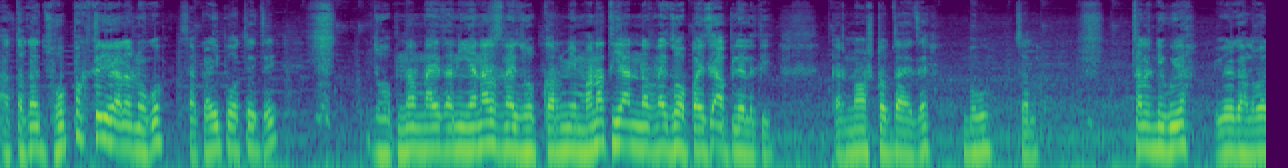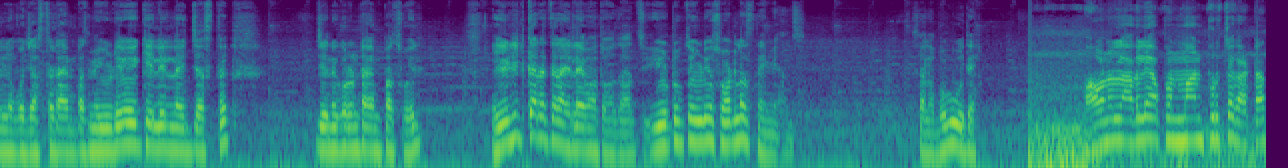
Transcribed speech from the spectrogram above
आता काय झोप फक्त यायला नको. सकाळी पोचायचंय झोपणार नाहीत आणि येणारच नाही झोप कारण मी मनातही आणणार नाही झोपायचं आपल्याला ती. कारण नॉनस्टॉप जायचंय. बघू चला. चला निघूया. वेळ घालवायला नको जास्त टाइमपास मी व्हिडिओही केलेले नाहीत जास्त. जेणेकरून टाइमपास होईल. एडिट करायचं राहिलाय महत्वाचं. आज युट्यूबचा व्हिडिओ सोडलाच नाही मी आज. चला बघू उद्या. भावना लागले आपण मानपूरच्या घाटात.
